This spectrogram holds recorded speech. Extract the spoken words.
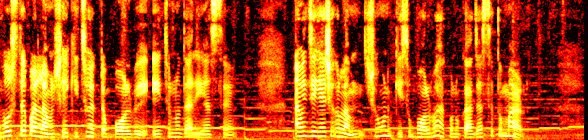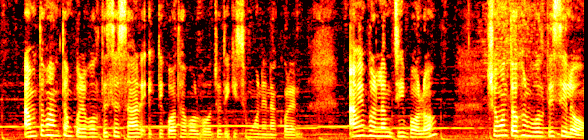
বুঝতে পারলাম সে কিছু একটা বলবে, এই জন্য দাঁড়িয়ে আছে। আমি জিজ্ঞাসা করলাম, সুমন, কিছু বলবা? কোনো কাজ আছে তোমার? আমতাম আমতাম করে বলতেছে, স্যার, একটি কথা বলব, যদি কিছু মনে না করেন। আমি বললাম, জি, বলো। সুমন তখন বলতেছিল,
